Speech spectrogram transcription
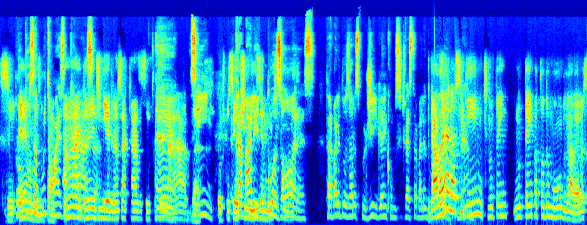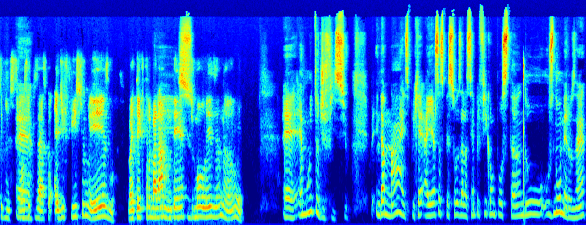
sim, produza é muito papo. mais em ah, casa. ganha dinheiro nessa casa sem fazer é, nada. Sim, Ou, tipo, assim, trabalhe duas horas. Trabalhe duas horas por dia e ganhe como se estivesse trabalhando. Galera, é o né? seguinte, não tem, não tem para todo mundo, galera. É o seguinte, se é. você quiser, é difícil mesmo. Vai ter que trabalhar, isso. não tem essa de moleza, não. É, é muito difícil. Ainda mais porque aí essas pessoas elas sempre ficam postando os números, né?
